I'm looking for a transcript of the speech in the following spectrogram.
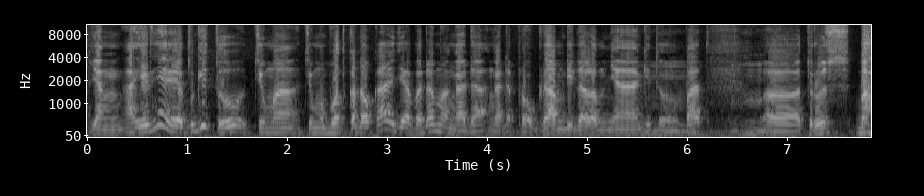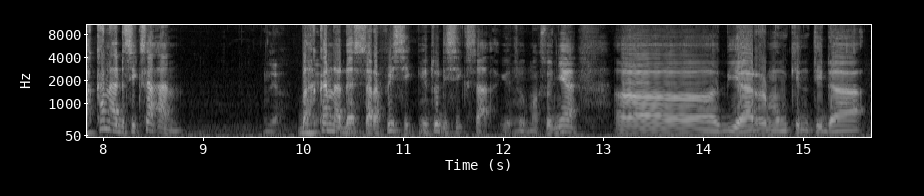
yang akhirnya ya begitu cuma cuma buat kedok aja padahal mah nggak ada nggak ada program di dalamnya gitu Hmm. Pat Hmm. Eh, terus bahkan ada siksaan Ya, bahkan ya. ada secara fisik itu disiksa gitu maksudnya eh biar mungkin tidak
